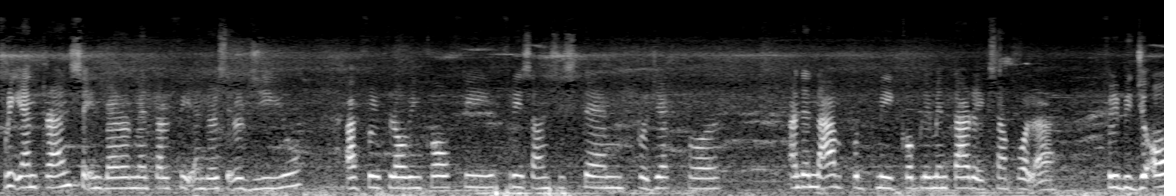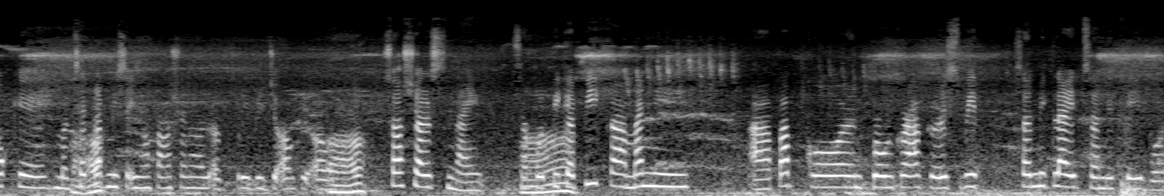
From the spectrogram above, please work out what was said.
free entrance sa environmental fee under sa LGU, a free flowing coffee, free sound system, projector, and then naapod may complimentary example ah free video okay mag-set up mi sa inyong function hall of free video okay o Aha. socials night. Example, Ah. pika-pika, mani, ah, popcorn, prawn crackers with sunmig light, sunmig flavor.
